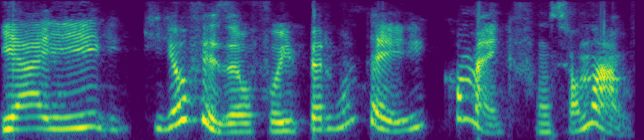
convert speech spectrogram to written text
E aí, o que eu fiz? Eu fui e perguntei como é que funcionava,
